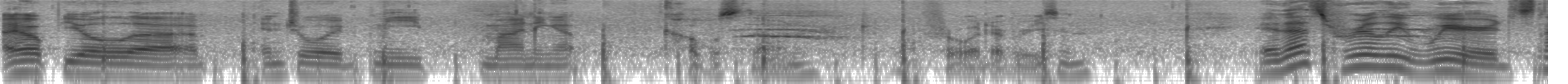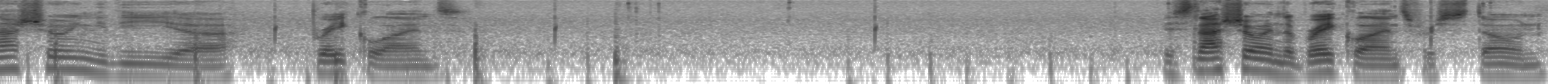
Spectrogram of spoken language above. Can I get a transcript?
I hope you'll uh, enjoy me mining up cobblestone for whatever reason. And that's really weird. It's not showing the uh, break lines. It's not showing the break lines for stone.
